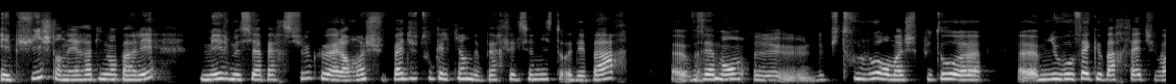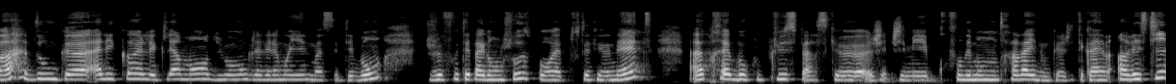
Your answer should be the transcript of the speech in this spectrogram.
Et puis, je t'en ai rapidement parlé, mais je me suis aperçue que, alors moi, je suis pas du tout quelqu'un de perfectionniste au départ. Euh, vraiment, euh, depuis toujours, moi, je suis plutôt euh, euh, mieux vaut fait que parfait, tu vois. Donc euh, à l'école, clairement, du moment que j'avais la moyenne, moi c'était bon. Je foutais pas grand chose pour être tout à fait honnête. Après beaucoup plus parce que j'aimais profondément mon travail, donc euh, j'étais quand même investie.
